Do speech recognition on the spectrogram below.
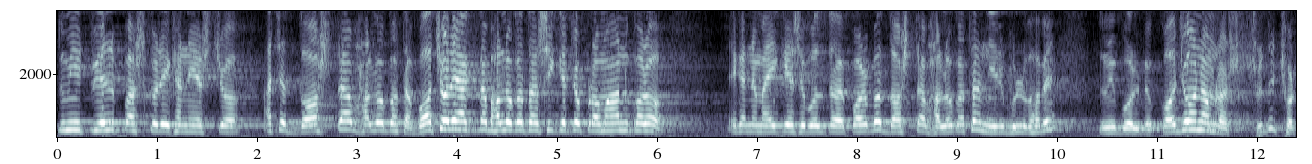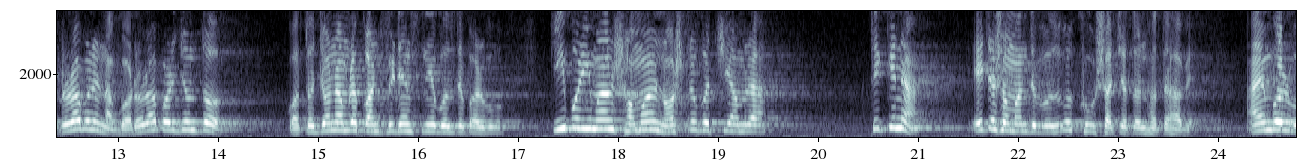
তুমি টুয়েলভ পাস করে এখানে এসছো। আচ্ছা দশটা ভালো কথা, বছরে একটা ভালো কথা শিখেছো, প্রমাণ করো। এখানে মাইকে এসে বলতে হয় পরপর দশটা ভালো কথা নির্ভুলভাবে তুমি বলবে। কজন আমরা? শুধু ছোটরা বলে না, বড়রা পর্যন্ত। কতজন আমরা কনফিডেন্স নিয়ে বলতে পারব? কি পরিমাণ সময় নষ্ট করছি আমরা? ঠিক কি না? এটা সম্বন্ধে বলব, খুব সচেতন হতে হবে। আমি বলব,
